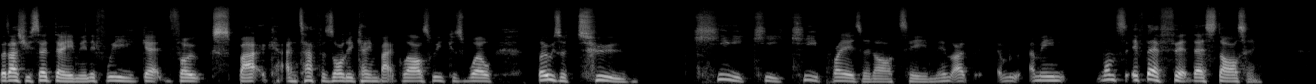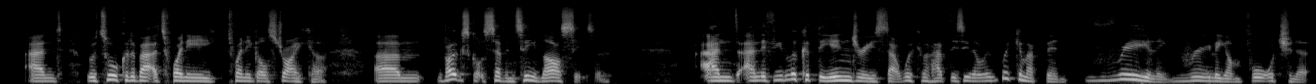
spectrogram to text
but as you said, Damien, if we get Vokes back and Tafazolli came back last week as well, those are two key, key, key players in our team. I, I mean, once if they're fit, they're starting. And we are talking about a 20, 20 goal striker. Um, Vokes got 17 last season. And and if you look at the injuries that Wycombe have had this season, I mean, Wycombe have been really, really unfortunate.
